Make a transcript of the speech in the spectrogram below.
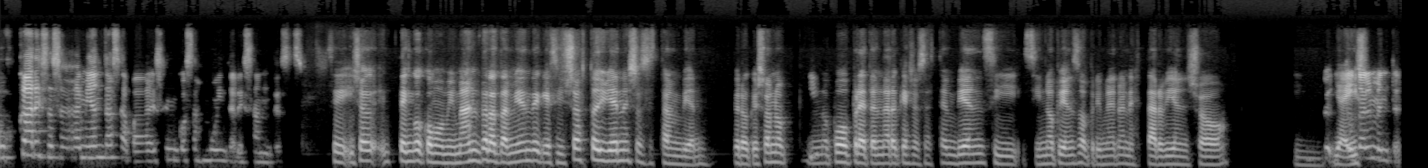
buscar esas herramientas, aparecen cosas muy interesantes. Sí, y yo tengo como mi mantra también de que si yo estoy bien, ellos están bien, pero que yo no, no puedo pretender que ellos estén bien si, si no pienso primero en estar bien yo. Y, ahí Totalmente.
